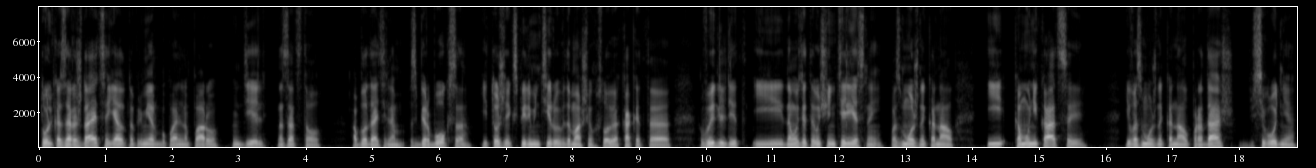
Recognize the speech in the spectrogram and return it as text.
только зарождается. Я вот, например, буквально пару недель назад стал обладателем Сбербокса и тоже экспериментирую в домашних условиях, как это выглядит. И, на мой взгляд, это очень интересный, возможный канал и коммуникации, и возможный канал продаж. Сегодня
